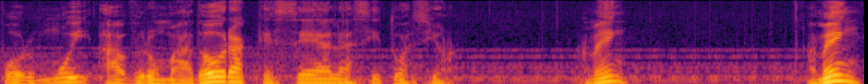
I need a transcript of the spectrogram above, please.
por muy abrumadora que sea la situación. Amén. Amén.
